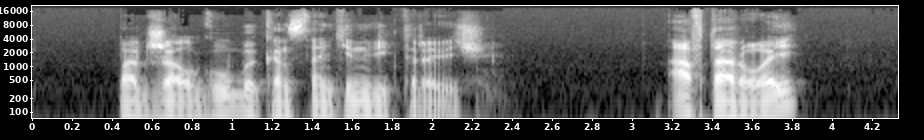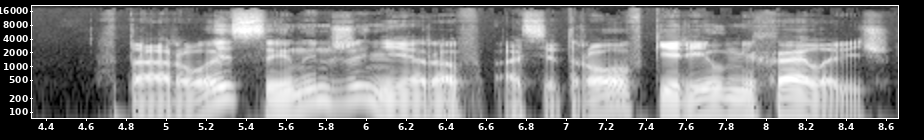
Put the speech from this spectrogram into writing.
— поджал губы Константин Викторович. «А второй?» Второй сын инженеров, Осетров Кирилл Михайлович,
